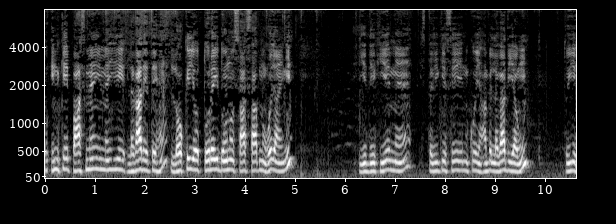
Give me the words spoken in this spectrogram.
तो इनके पास में ही मैं ये लगा देते हैं, लौकी और तोरई दोनों साथ साथ में हो जाएँगी। ये देखिए मैं तरीके से इनको यहाँ पे लगा दिया हूँ। तो ये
